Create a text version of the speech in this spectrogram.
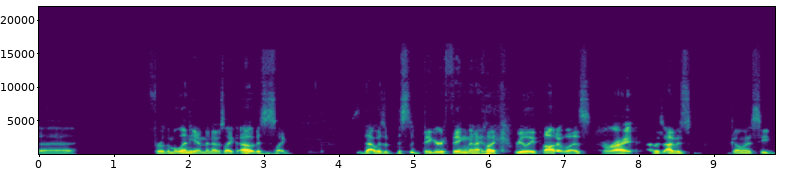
uh, for the Millennium, and I was like, oh, this is like that was a this is a bigger thing than I like really thought it was. Right. I was I was going to see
